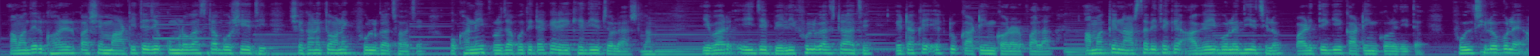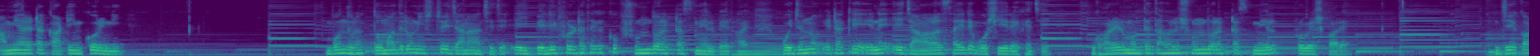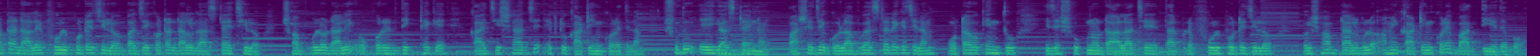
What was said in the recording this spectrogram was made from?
আমাদের ঘরের পাশে মাটিতে যে কুমড়ো গাছটা বসিয়েছি, সেখানে তো অনেক ফুল গাছও আছে। ওখানেই প্রজাপতিটাকে রেখে দিয়ে চলে আসলাম। এবার এই যে বেলি ফুল গাছটা আছে, এটাকে একটু কাটিং করার পালা। আমাকে নার্সারি থেকে আগেই বলে দিয়েছিল, বাড়িতে গিয়ে কাটিং করে দিতে। ফুল ছিল বলে আমি আর এটা কাটিং করিনি। বন্ধুরা, তোমাদেরও নিশ্চয়ই জানা আছে যে এই বেলি ফুলটা থেকে খুব সুন্দর একটা স্মেল বের হয়। ওই জন্য এটাকে এনে এই জানালার সাইডে বসিয়ে রেখেছি। ঘরের মধ্যে তাহলে সুন্দর একটা স্মেল প্রবেশ করে। যে কটা ডালে ফুল ফুটেছিল বা যে কটা ডাল গাছটায় ছিল, সবগুলো ডালই ওপরের দিক থেকে কাঁচির সাহায্যে একটু কাটিং করে দিলাম। শুধু এই গাছটাই নয়, পাশে যে গোলাপ গাছটা রেখেছিলাম, ওটাও কিন্তু এই যে শুকনো ডাল আছে, তারপরে ফুল ফুটেছিল, ওই সব ডালগুলো আমি কাটিং করে বাদ দিয়ে দেবো।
